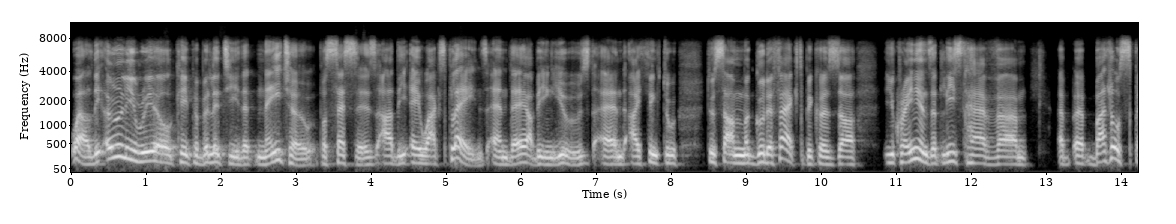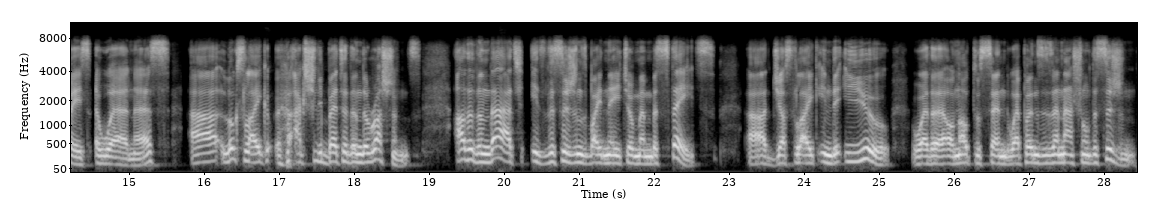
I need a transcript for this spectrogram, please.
Well, the only real capability that NATO possesses are the AWACS planes, and they are being used, and I think to to some good effect because uh, Ukrainians at least have um, a, a, battle space awareness. Uh, looks like actually better than the Russians. Other than that, it's decisions by NATO member states. Uh, just like in the EU, whether or not to send weapons is a national decision.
